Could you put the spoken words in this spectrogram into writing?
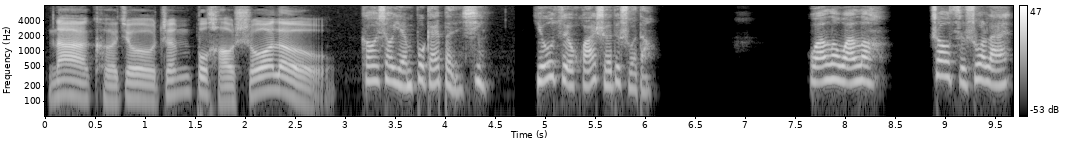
那可就真不好说喽。高笑颜不改本性，油嘴滑舌的说道：“完了完了，照此说来，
